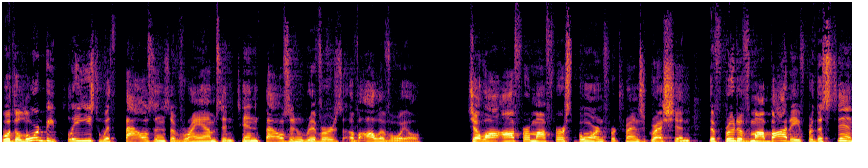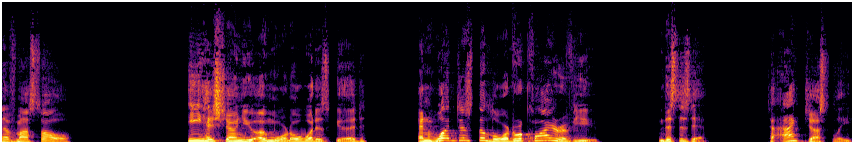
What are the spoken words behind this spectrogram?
Will the Lord be pleased with thousands of rams and 10,000 rivers of olive oil? Shall I offer my firstborn for transgression, the fruit of my body for the sin of my soul? He has shown you, O mortal, what is good. And what does the Lord require of you? And this is it to act justly,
